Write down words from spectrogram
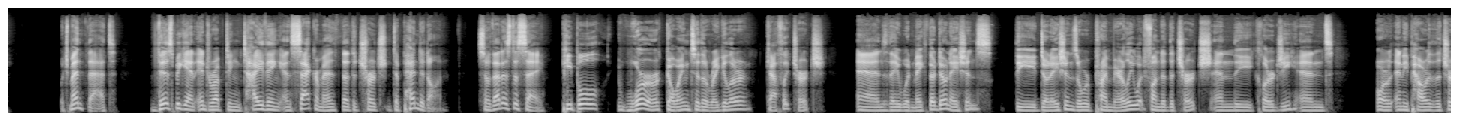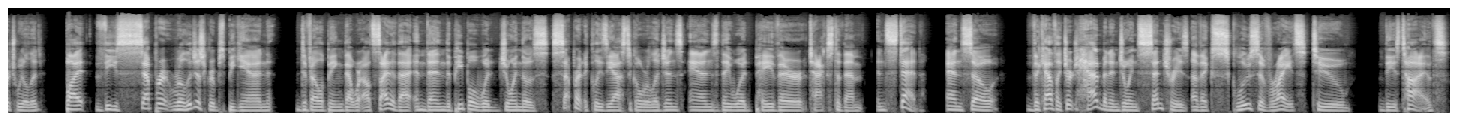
which meant that this began interrupting tithing and sacrament that the church depended on. So, that is to say, people were going to the regular Catholic Church and they would make their donations. The donations were primarily what funded the church and the clergy and or any power that the church wielded. But these separate religious groups began developing that were outside of that and then the people would join those separate ecclesiastical religions and they would pay their tax to them instead and so the Catholic Church had been enjoying centuries of exclusive rights to these tithes.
